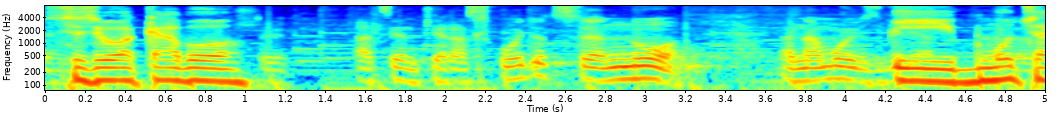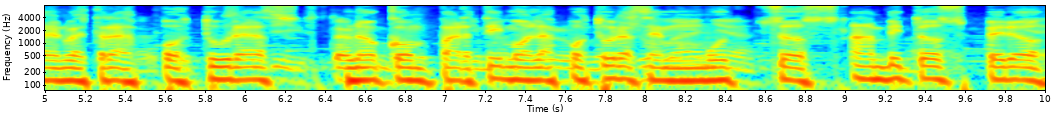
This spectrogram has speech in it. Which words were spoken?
se llevó a cabo y muchas de nuestras posturas no compartimos las posturas en muchos ámbitos, pero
